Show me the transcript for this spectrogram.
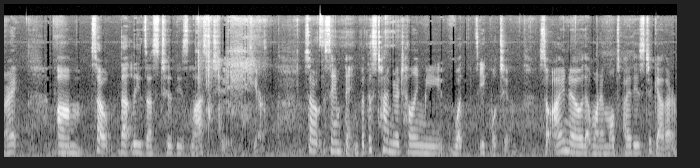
All right. Um, so that leads us to these last two here. So same thing, but this time you're telling me what's equal to. So I know that when I multiply these together,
